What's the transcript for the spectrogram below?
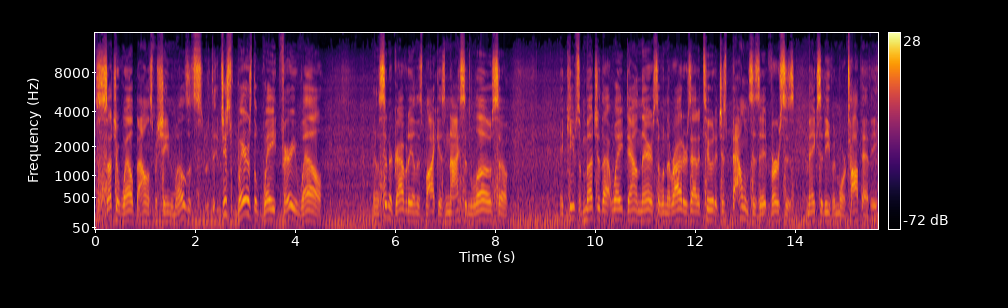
Such a well-balanced machine. Wells, it's, it just wears the weight very well. And the center of gravity on this bike is nice and low, so it keeps much of that weight down there so when the rider's added to it it just balances it versus makes it even more top heavy.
